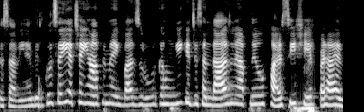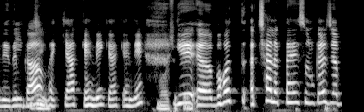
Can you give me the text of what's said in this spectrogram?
तस्वीर है बिल्कुल सही अच्छा यहाँ पे मैं एक बात जरूर कहूंगी कि जिस अंदाज में आपने वो फारसी शेर पढ़ा है बेदिल का जी। भाई क्या कहने क्या कहने बहुत ये शुक्रिया। अ, बहुत अच्छा लगता है सुनकर जब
